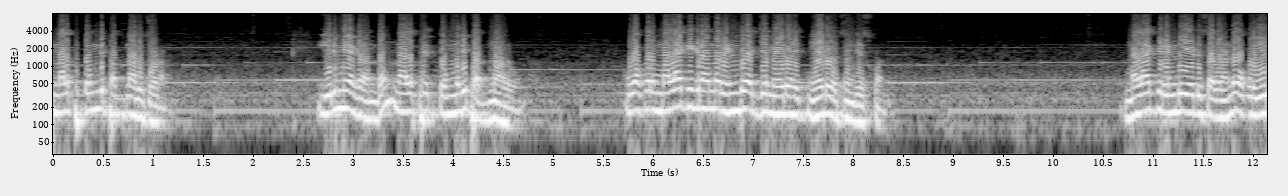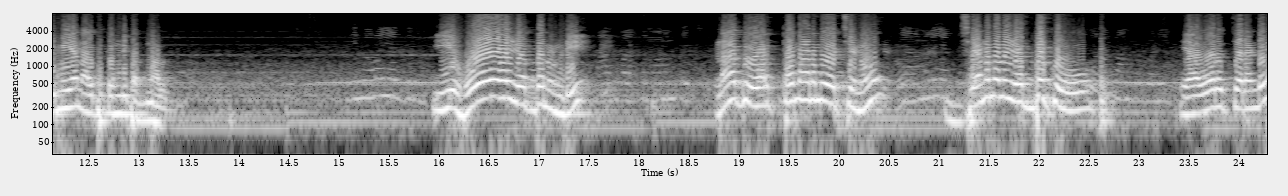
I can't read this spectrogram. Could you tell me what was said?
నలభై తొమ్మిది పద్నాలుగు చూడండి. ఇర్మియా గ్రంథం నలభై తొమ్మిది పద్నాలుగు. ఒకరు మలాకి గ్రంథం రెండు అధ్యయం ఏడు ఏడు వచ్చిన తీసుకోండి. మలాకి రెండు ఏడు చదవండి. ఒకరు ఇర్మియా నలభై తొమ్మిది పద్నాలుగు. ఈ హోవ యొద్ద నుండి నాకు వర్తమానము వచ్చాను. జనముల జనముల యొద్దకు ఎవరు వచ్చారండి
